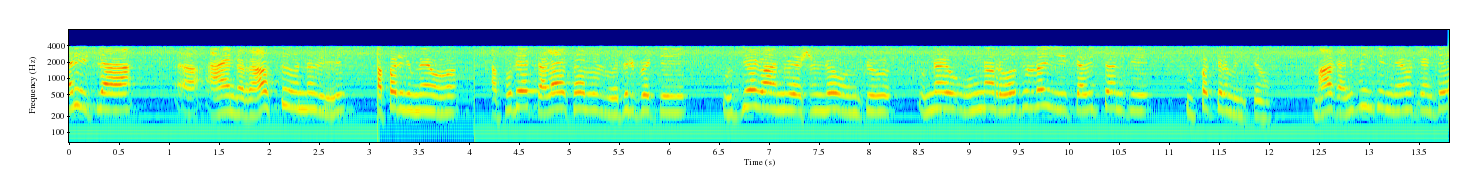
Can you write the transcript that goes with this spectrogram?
అని ఇట్లా ఆయన రాస్తూ ఉన్నది. అప్పటికి మేము అప్పుడే కళాశాలలు వదిలిపెట్టి ఉద్యోగాన్వేషణలో ఉంటూ ఉన్న ఉన్న రోజుల్లో ఈ కవిత్వానికి ఉపక్రమించాం. మాకు అనిపించింది ఏమిటంటే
